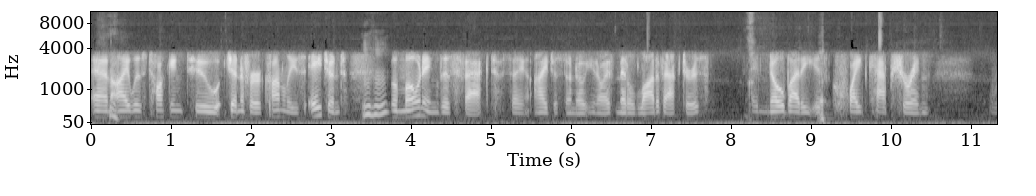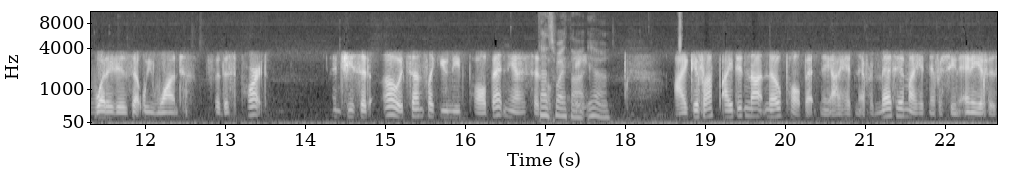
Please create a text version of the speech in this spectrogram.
And I was talking to Jennifer Connelly's agent, bemoaning this fact, saying, I just don't know. You know, I've met a lot of actors, and nobody is quite capturing what it is that we want for this part. And she said, oh, it sounds like you need Paul Bettany. I said, That's what I thought. Yeah. I give up. I did not know Paul Bettany. I had never met him. I had never seen any of his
